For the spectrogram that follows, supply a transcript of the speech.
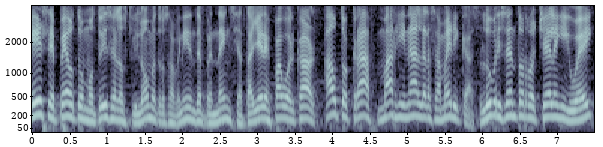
SP Automotriz en los kilómetros Avenida Independencia. Talleres Power Car. Autocraft Marginal de las Américas. Lubricento Rochelle en Higüey.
